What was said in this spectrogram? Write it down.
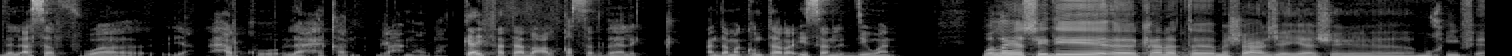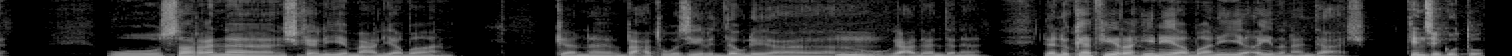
للأسف وحرقه لاحقا رحمه الله. كيف تابع القصر ذلك عندما كنت رئيسا للديوان؟ والله يا سيدي آه، كانت مشاعر جياشة مخيفة وصار عندنا إشكالية مع اليابان. كان بعثوا وزير الدولة آه، وقعد عندنا. لأنه كان في رهينة يابانية أيضا عند داعش كينجي جوتو.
